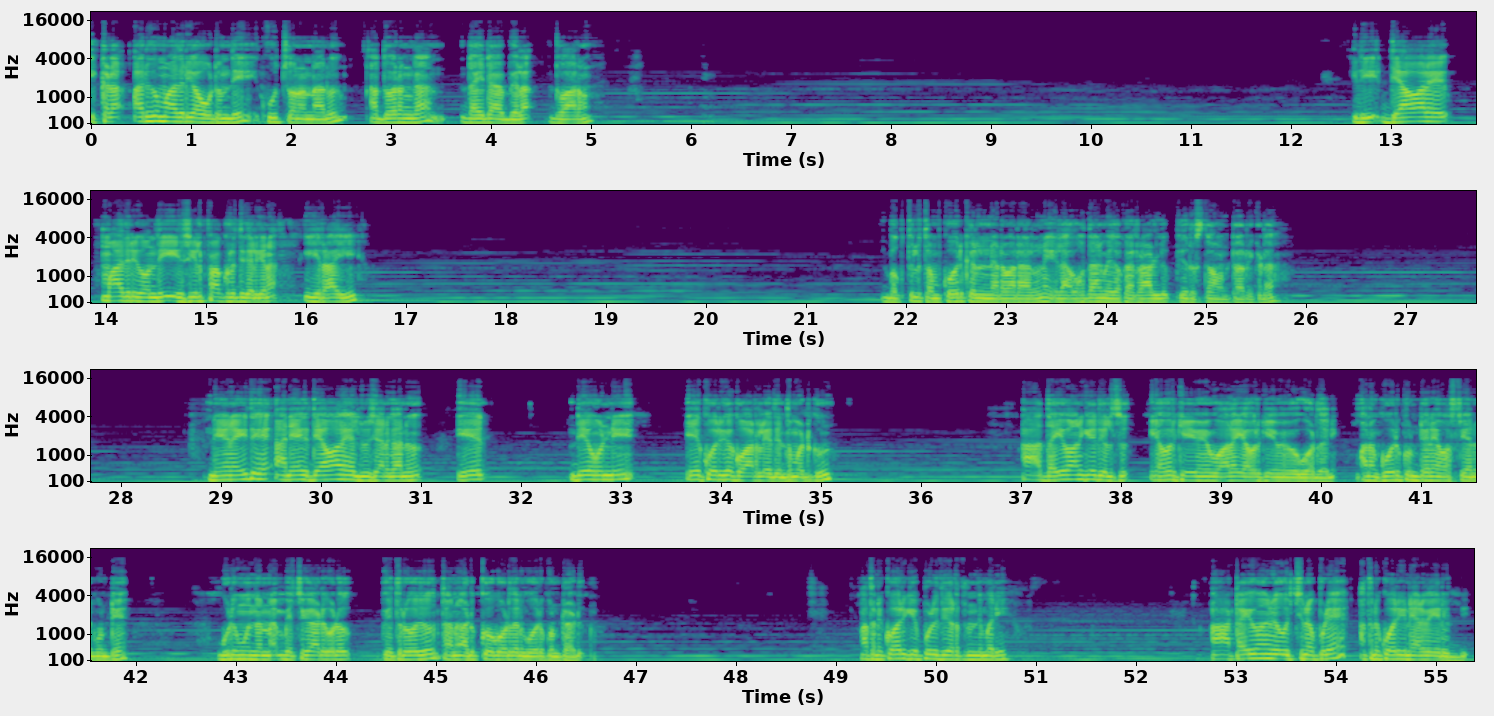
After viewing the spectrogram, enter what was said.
ఇక్కడ అరుగు మాదిరిగా ఒకటి ఉంది కూర్చొని ఉన్నారు ఆ దూరంగా దైదాబిల ద్వారం. ఇది దేవాలయ మాదిరిగా ఉంది ఈ శిల్పాకృతి కలిగిన ఈ రాయి. భక్తులు తమ కోరికలు నెరవేరాలని ఇలా ఒకదాని మీద ఒక రాళ్ళు పీరుస్తూ ఉంటారు ఇక్కడ. నేనైతే అనేక దేవాలయాలు చూశాను కానీ ఏ దేవుణ్ణి ఏ కోరిక కోరలేదు ఇంత మటుకు. ఆ దైవానికే తెలుసు ఎవరికి ఏమి ఇవ్వాలో ఎవరికి ఏమి ఇవ్వకూడదని. మనం కోరుకుంటేనే వస్తాయి అనుకుంటే గుడి ముందున్న బిచ్చగాడు కూడా ప్రతిరోజు తను అడుక్కోకూడదని కోరుకుంటాడు. అతని కోరిక ఎప్పుడు తీరుతుంది మరి? ఆ టైం వచ్చినప్పుడే అతని కోరిక నెరవేరుద్ది.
